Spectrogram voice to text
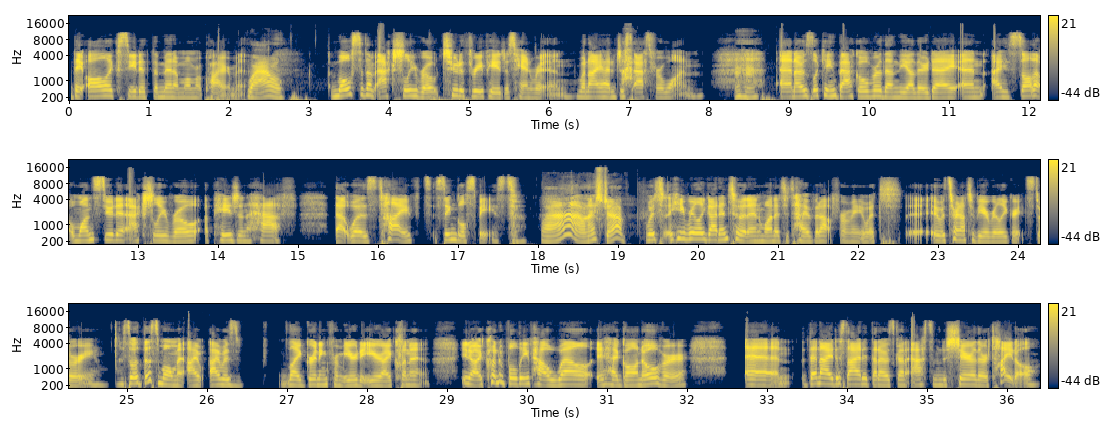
they all exceeded the minimum requirement. Wow. Most of them actually wrote two to three pages handwritten when I had just asked for one. Mm-hmm. And I was looking back over them the other day and I saw that one student actually wrote a page and a half that was typed single spaced. Wow, nice job. Which he really got into it and wanted to type it out for me, which it would turn out to be a really great story. So at this moment, I, I was like grinning from ear to ear. I couldn't, you know, I couldn't believe how well it had gone over. And then I decided that I was going to ask them to share their title.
